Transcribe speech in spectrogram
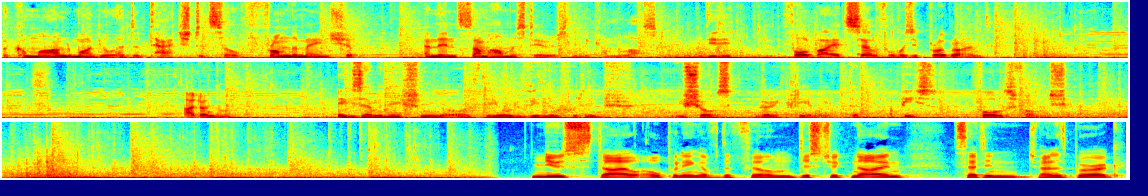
a command module had detached itself from the main ship and then somehow mysteriously become lost. Did it fall by itself or was it programmed? I don't know. Examination of the old video footage shows very clearly that a piece falls from the ship. news style opening of the film District 9, set in Johannesburg,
